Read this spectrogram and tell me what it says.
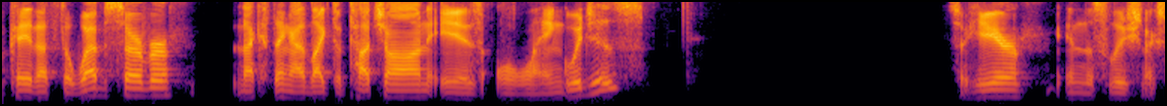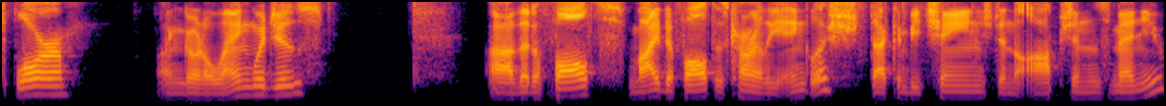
Okay, that's the web server. Next thing I'd like to touch on is languages. So here in the Solution Explorer, I can go to languages. Uh, the default, my default is currently English. That can be changed in the options menu.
